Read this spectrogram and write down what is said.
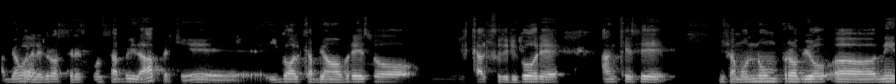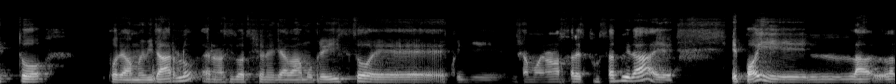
abbiamo delle certo. grosse responsabilità perché i gol che abbiamo preso il calcio di rigore, anche se diciamo non proprio uh, netto, potevamo evitarlo, era una situazione che avevamo previsto e quindi diciamo era nostra responsabilità e, e poi la, la,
